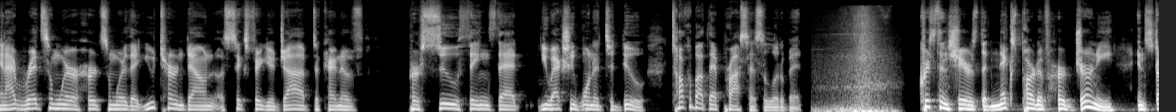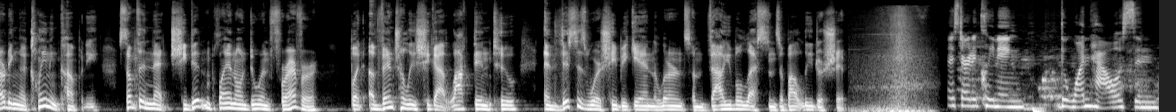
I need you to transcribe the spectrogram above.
And I read somewhere, or heard somewhere that you turned down a six figure job to kind of pursue things that you actually wanted to do. Talk about that process a little bit. Kristen shares the next part of her journey in starting a cleaning company, something that she didn't plan on doing forever, but eventually she got locked into. And this is where she began to learn some valuable lessons about leadership. I started cleaning the one house and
